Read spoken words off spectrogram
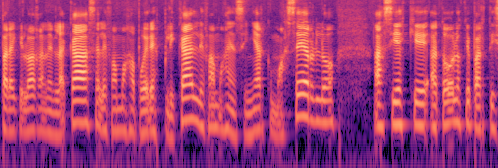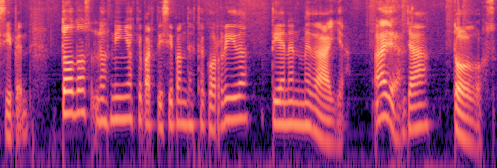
para que lo hagan en la casa, les vamos a poder explicar, les vamos a enseñar cómo hacerlo. Así es que a todos los que participen, todos los niños que participan de esta corrida tienen medalla. Ah, ya. Ya todos.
